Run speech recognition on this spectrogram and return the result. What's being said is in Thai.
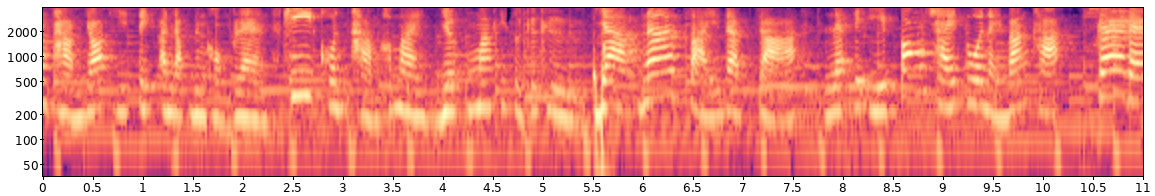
ำถามยอดฮิตติดอันดับหนึ่งของแบรนด์ ที่คนถามเข้ามาเยอะมากที่สุดก็คือ อยากหน้าใสแบบจ๋าและเจอีฟต้องใช้ตัวไหนบ้างคะแก้แด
